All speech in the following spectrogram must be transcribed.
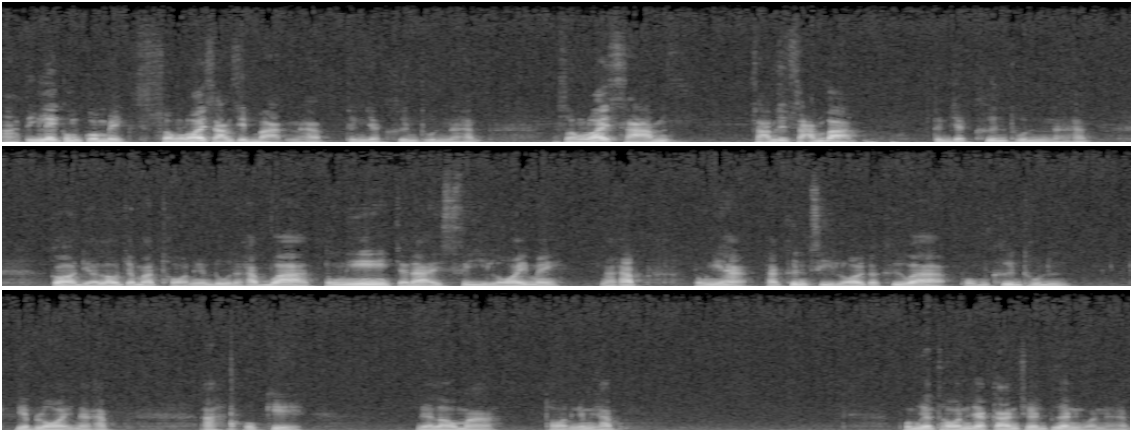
อ่าตีเลขกลมๆไปสองร้อยสามสิบาทนะครับ ถึงจะคืนทุนนะครับสองร้อยสามสามสิบสามบาท ถึงจะคืนทุนนะครับ ก็เดี๋ยวเราจะมาถอนกันดูนะครับว่าตรงนี้จะได้ 400ไหมนะครับ ตรงเนี้ยถ้าขึ้น 400 ก็คือว่าผมคืนทุนเรียบร้อยนะครับอะโอเค เดี๋ยวเรามาถอนกันครับ ผมจะถอนจากการเชิญเพื่อนก่อนนะครับ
